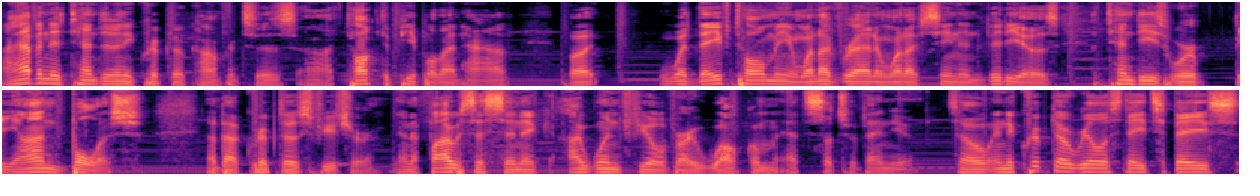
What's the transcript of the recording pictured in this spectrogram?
I haven't attended any crypto conferences. Uh, I've talked to people that have, but what they've told me and what I've read and what I've seen in videos, attendees were beyond bullish about crypto's future. And if I was a cynic, I wouldn't feel very welcome at such a venue. So in the crypto real estate space,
